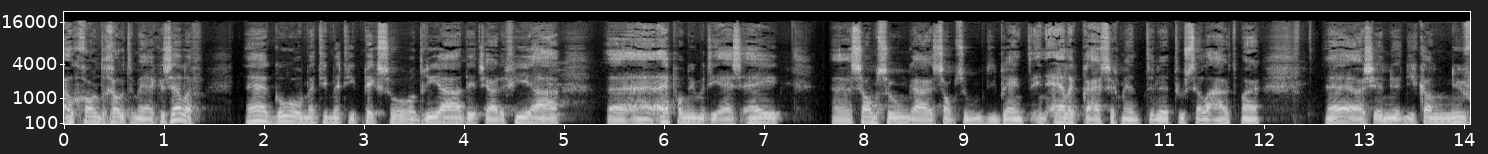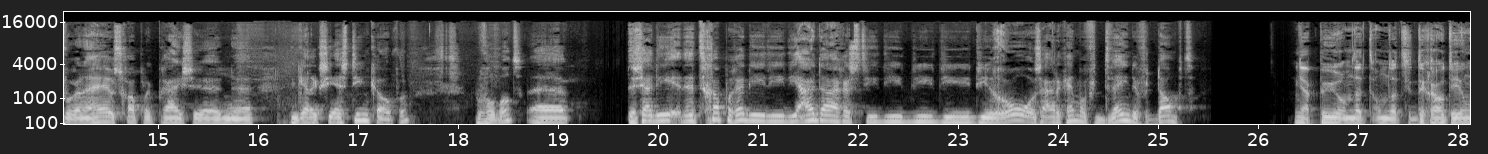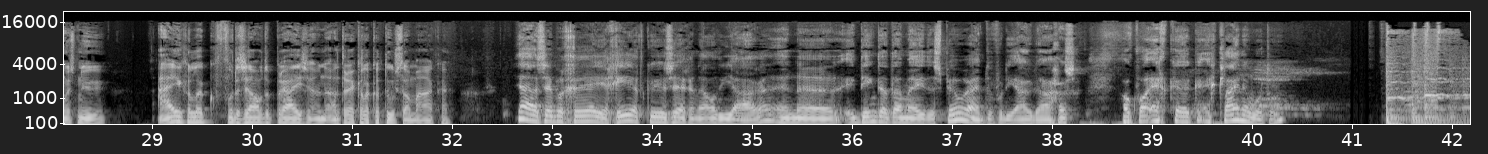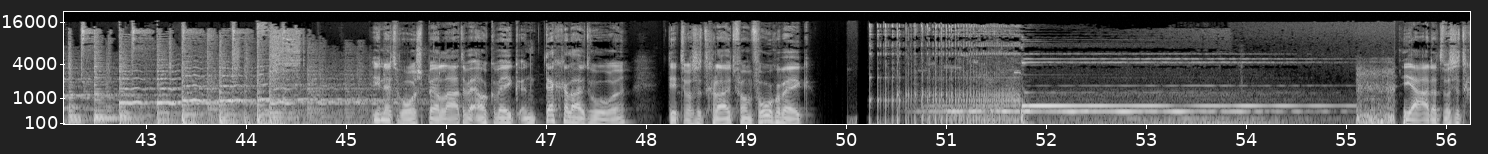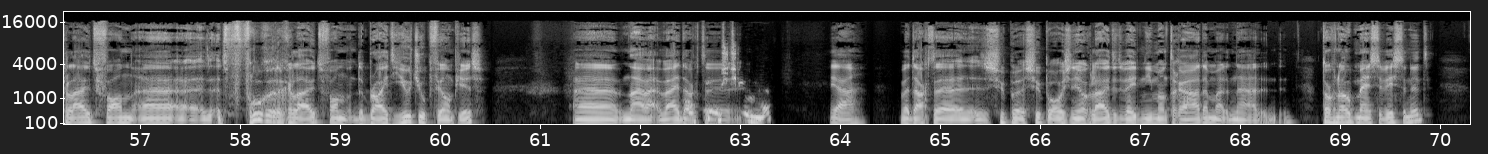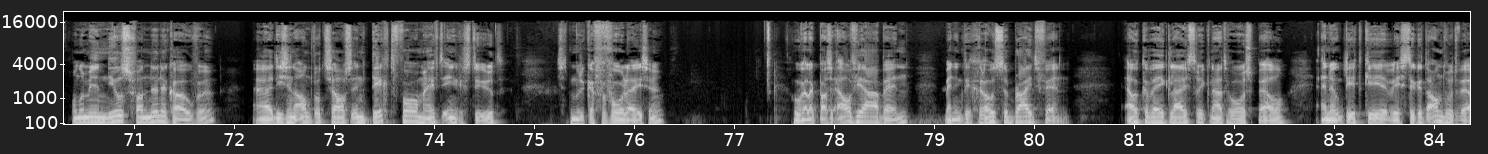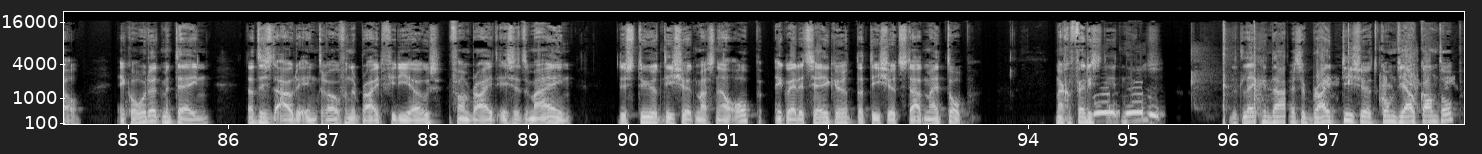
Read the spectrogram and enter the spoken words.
ook gewoon de grote merken zelf. Hè, Google met die, met die Pixel 3a, dit jaar de 4a. eh, eh, Apple nu met die SE. Samsung, ja, Samsung die brengt in elk prijssegment de toestellen uit. Maar hè, als je, nu, die kan nu voor een heel schappelijk prijsje een, eh, een Galaxy S10 kopen, bijvoorbeeld. Eh, dus ja, die, het grappige, hè, die, die, die uitdagers, die, die, die, die, die rol is eigenlijk helemaal verdwenen, verdampt. ja puur omdat, omdat de grote jongens nu eigenlijk voor dezelfde prijs een aantrekkelijke toestel maken. Ja, ze hebben gereageerd, kun je zeggen, na al die jaren. En eh, ik denk dat daarmee de speelruimte voor die uitdagers ook wel echt, echt kleiner wordt hoor. In het hoorspel laten we elke week een techgeluid horen. Dit was het geluid van vorige week. Ja, dat was het geluid van eh, het vroegere geluid van de Bright YouTube filmpjes. Eh, nou, wij, wij dachten, ja, wij dachten eh, super, super origineel geluid. Het weet niemand te raden, maar nou, toch een hoop mensen wisten het. Onder meer Niels van Nunnekhoven, die zijn antwoord zelfs in dichtvorm heeft ingestuurd. Dus dat moet ik even voorlezen. Hoewel ik pas 11 jaar ben, ben ik de grootste Bright-fan. Elke week luister ik naar het hoorspel en ook dit keer wist ik het antwoord wel. Ik hoorde het meteen. Dat is de oude intro van de Bright-video's. Van Bright is het er maar één. Dus stuur het t-shirt maar snel op. Ik weet het zeker, dat t-shirt staat mij top. Nou, gefeliciteerd Niels. Het legendarische Bright t-shirt komt jouw kant op.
